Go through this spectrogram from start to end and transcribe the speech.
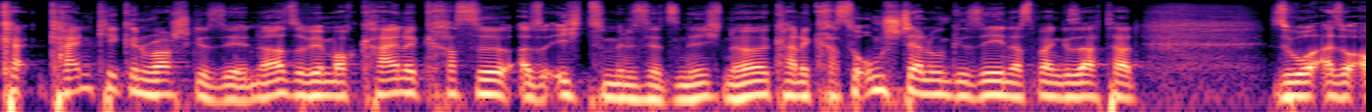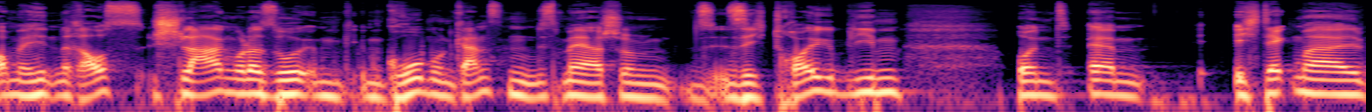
ke- kein Kick and Rush gesehen. Ne? Also wir haben auch keine krasse, also ich zumindest jetzt nicht, ne? keine krasse Umstellung gesehen, dass man gesagt hat, so, also auch mal hinten rausschlagen oder so, im, im Groben und Ganzen ist man ja schon sich treu geblieben. Und ähm, ich denke mal,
